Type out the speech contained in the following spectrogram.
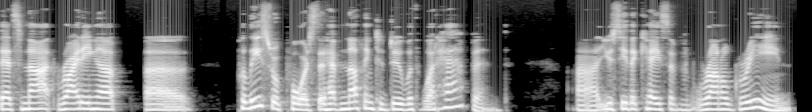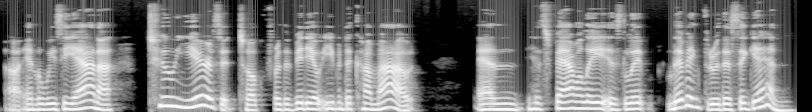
That's not writing up uh, police reports that have nothing to do with what happened. Uh, you see the case of Ronald Greene uh, in Louisiana. Two years it took for the video even to come out, and his family is li- living through this again.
